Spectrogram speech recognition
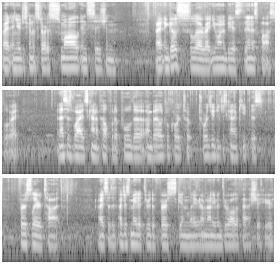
right, and you're just gonna start a small incision, right, and go slow, right, you wanna be as thin as possible, right, and this is why it's kind of helpful to pull the umbilical cord to towards you to just kind of keep this first layer taut. Right, so I just made it through the first skin layer. I'm not even through all the fascia here.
